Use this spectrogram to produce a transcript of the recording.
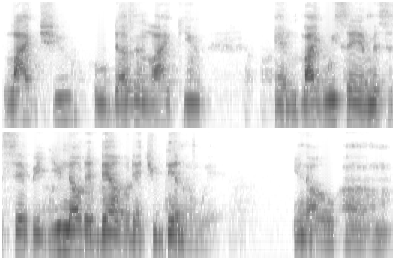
likes you, who doesn't like you. And like we say in Mississippi, you know the devil that you're dealing with. You know, um,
